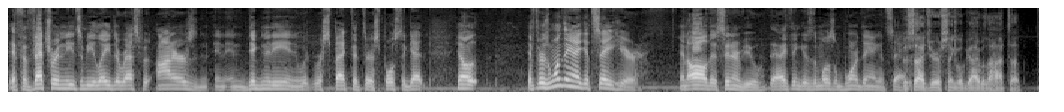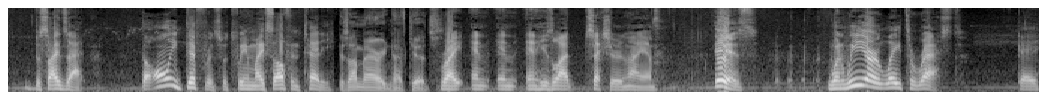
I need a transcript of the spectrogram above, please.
if a veteran needs to be laid to rest with honors and, and, and dignity and with respect that they're supposed to get, you know, if there's one thing I could say here in all this interview that I think is the most important thing I can say, Besides, you're a single guy with a hot tub. besides that, the only difference between myself and Teddy Is I'm married and have kids. right and and and he's a lot sexier than i am is when we are laid to rest okay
